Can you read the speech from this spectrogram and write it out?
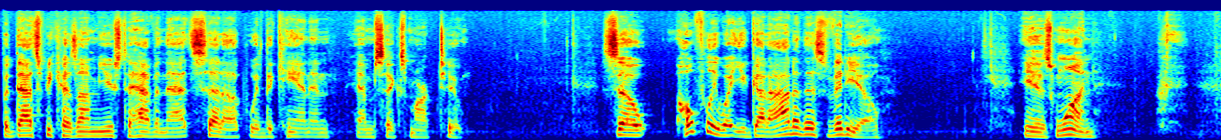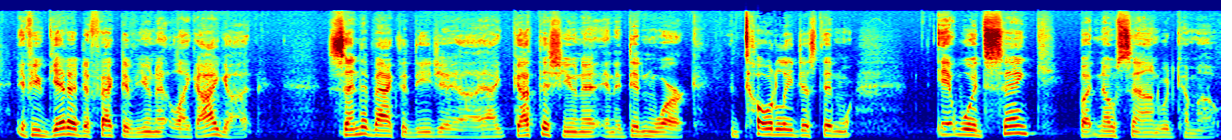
but that's because I'm used to having that set up with the Canon M6 Mark II. So hopefully what you got out of this video is one, if you get a defective unit like I got, send it back to DJI. I got this unit and it didn't work. It totally just didn't work. It would sync, but no sound would come out.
